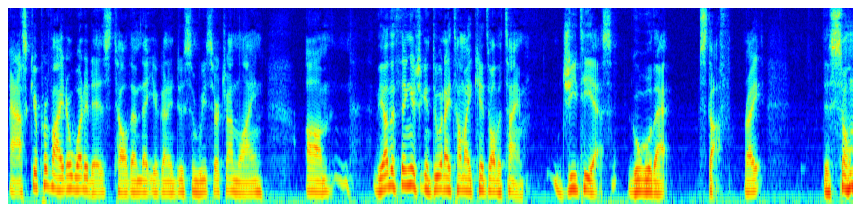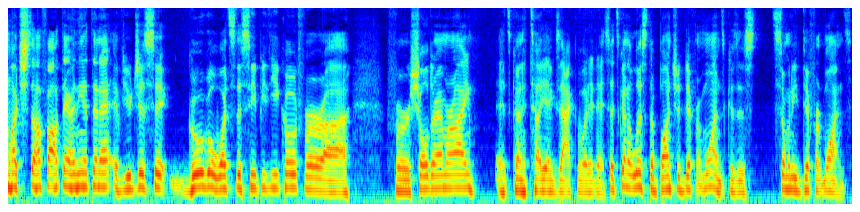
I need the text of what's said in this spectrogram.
ask your provider what it is, tell them that you're going to do some research online. Um, the other thing is you can do what I tell my kids all the time: GTS. Google that stuff, right? There's so much stuff out there on the internet. If you just sit Google what's the CPT code for uh, for shoulder MRI, it's going to tell you exactly what it is. It's going to list a bunch of different ones because there's so many different ones.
